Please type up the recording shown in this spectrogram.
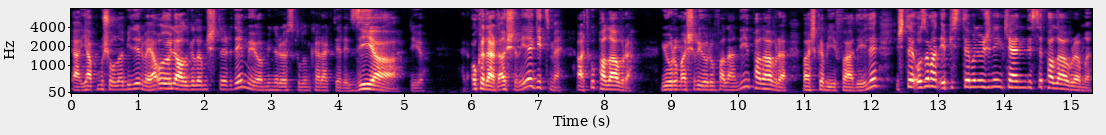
ya yapmış olabilir veya o öyle algılamıştır demiyor Münir Özkul'un karakteri. Ziya diyor. Yani o kadar da aşırıya gitme. Artık bu palavra. Yorum aşırı yorum falan değil palavra başka bir ifadeyle. İşte o zaman epistemolojinin kendisi palavra mı?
